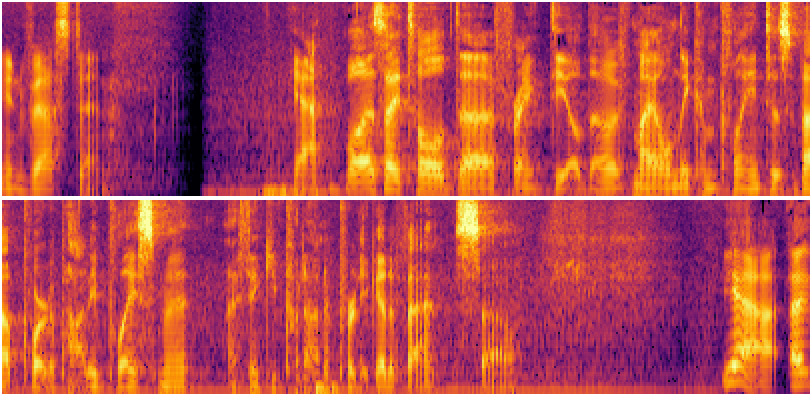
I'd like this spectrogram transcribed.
invest in. Yeah. Well, as I told uh, Frank Deal, though, if my only complaint is about porta potty placement, I think you put on a pretty good event. So yeah. Uh,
